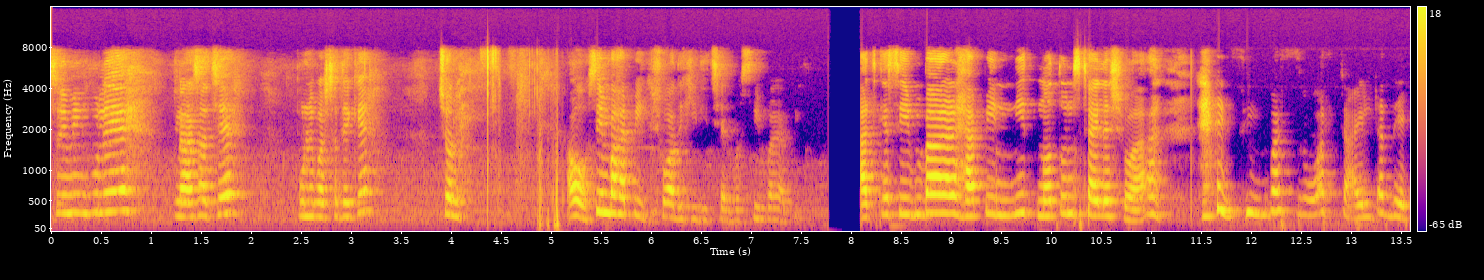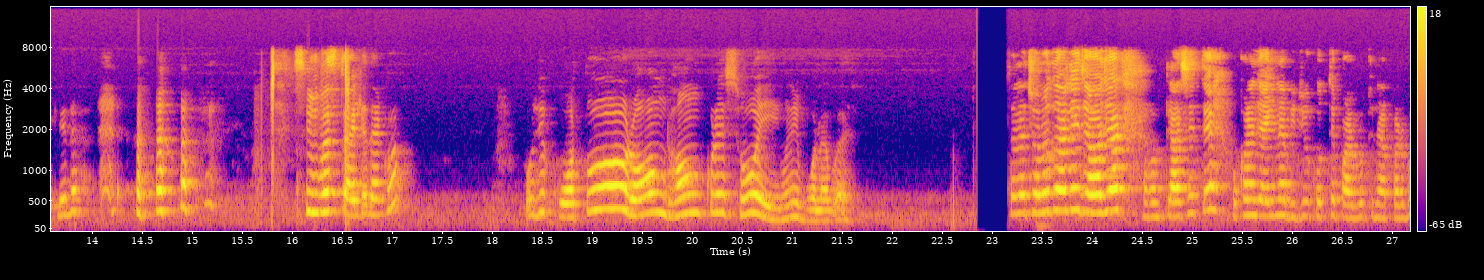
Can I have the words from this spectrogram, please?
সুইমিং পুলে ক্লাস আছে পৌনে পাঁচটা থেকে। চলো। ও, সিম্বা হ্যাপি শোয়া দেখিয়ে দিচ্ছে একবার, সিম্বা হ্যাপি আজকে সিম্বার হ্যাপি নিত নতুন স্টাইলে শোয়া। সিম্বার শোয়ার স্টাইলটা দেখলে না। সিম্বার স্টাইলটা দেখো। ও যে কত রং ঢং করে শোয় মানে বলা যায়। তাহলে চলো তাহলে যাওয়া যাক, এখন ক্লাসেতে ওখানে যাই না ভিডিও করতে পারব কি না পারব।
